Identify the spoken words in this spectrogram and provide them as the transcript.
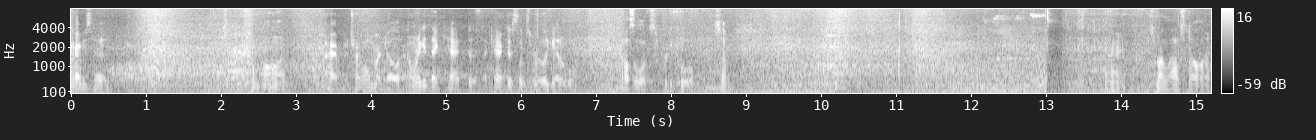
Grab his head. Come on. Alright, I'm gonna try one more dollar. I wanna get that cactus. That cactus looks really gettable. Also looks pretty cool. So. Alright, it's my last dollar.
